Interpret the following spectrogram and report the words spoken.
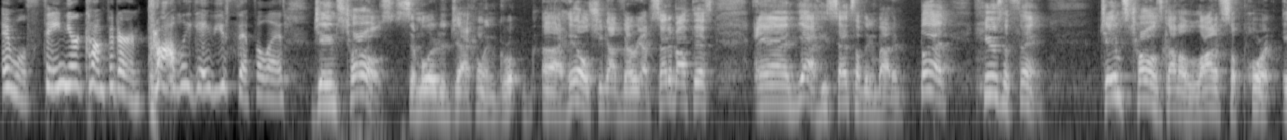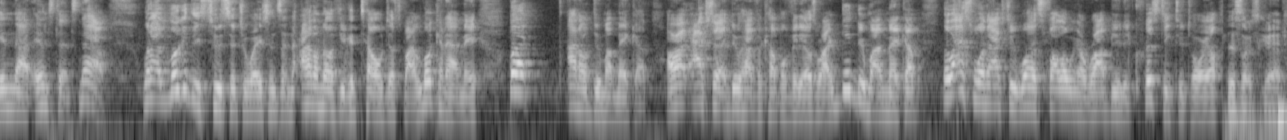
and will stain your comforter and probably gave you syphilis. James Charles, similar to Jaclyn uh, Hill, she got very upset about this, and yeah, he said something about it. But here's the thing, James Charles got a lot of support in that instance. Now, when I look at these two situations, and I don't know if you could tell just by looking at me, but I don't do my makeup. All right, actually I do have a couple videos where I did do my makeup. The last one actually was following a Raw Beauty Kristi tutorial. This looks good.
